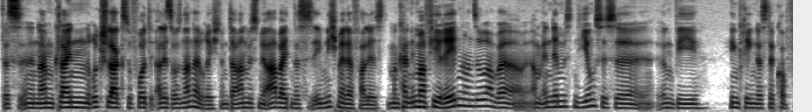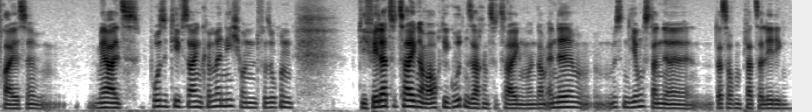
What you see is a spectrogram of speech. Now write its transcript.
dass in einem kleinen Rückschlag sofort alles auseinanderbricht. Und daran müssen wir arbeiten, dass es eben nicht mehr der Fall ist. Man kann immer viel reden und so, aber am Ende müssen die Jungs es äh, irgendwie hinkriegen, dass der Kopf frei ist. Ähm, mehr als positiv sein können wir nicht und versuchen, die Fehler zu zeigen, aber auch die guten Sachen zu zeigen. Und am Ende müssen die Jungs dann äh, das auf dem Platz erledigen.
